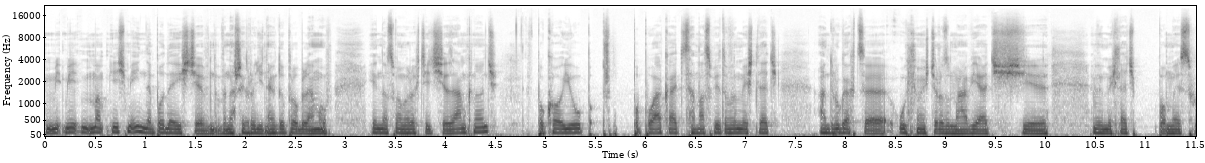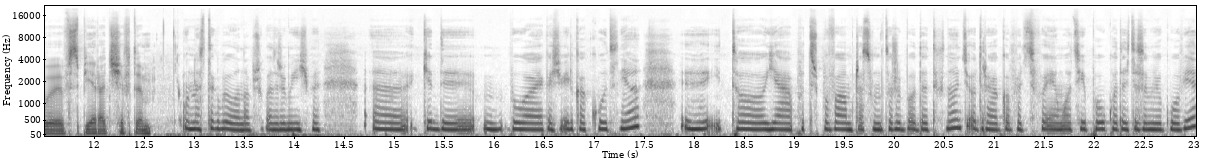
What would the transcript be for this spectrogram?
mieliśmy inne podejście w, w naszych rodzinach do problemów. Jedna osoba może chcieć się zamknąć w pokoju, po- popłakać, sama sobie to wymyśleć, a druga chce usiąść, rozmawiać, e, wymyślać pomysły, wspierać się w tym. U nas tak było na przykład, że mieliśmy, e, kiedy była jakaś wielka kłótnia, e, to ja potrzebowałam czasu na to, żeby odetchnąć, odreagować swoje emocje poukładać to sobie w głowie,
